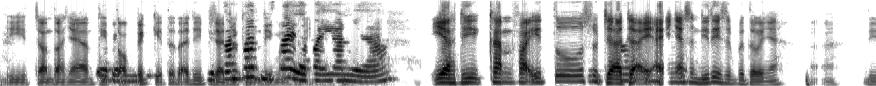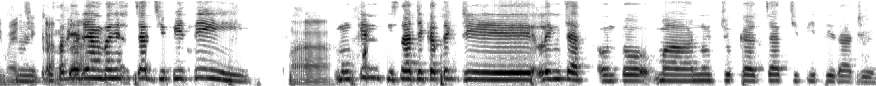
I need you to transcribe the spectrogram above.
Tadi contohnya di topik gitu tadi bisa Canva diganti bisa ya Pak Ian ya? Iya di Canva itu di sudah ada AI-nya sendiri sebetulnya di hmm, Magic hmm, Tadi ada yang tanya chat GPT. Nah. Mungkin bisa diketik di link chat untuk menuju ke chat GPT tadi.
